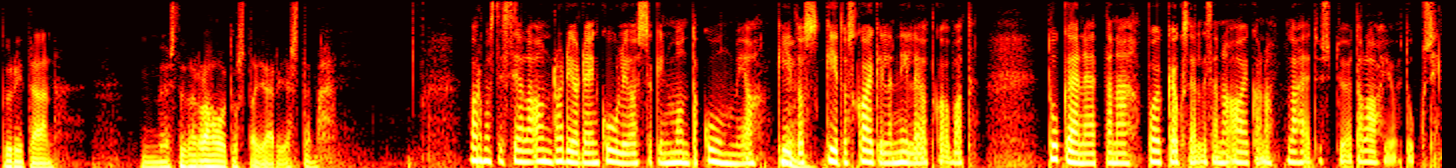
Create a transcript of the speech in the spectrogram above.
pyritään myös tätä rahoitusta järjestämään. Varmasti siellä on Radiodein kuulijoissakin monta kummia. Kiitos, hmm. kiitos kaikille niille, jotka ovat tukeneet tänä poikkeuksellisena aikana lähetystyötä lahjoituksin.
